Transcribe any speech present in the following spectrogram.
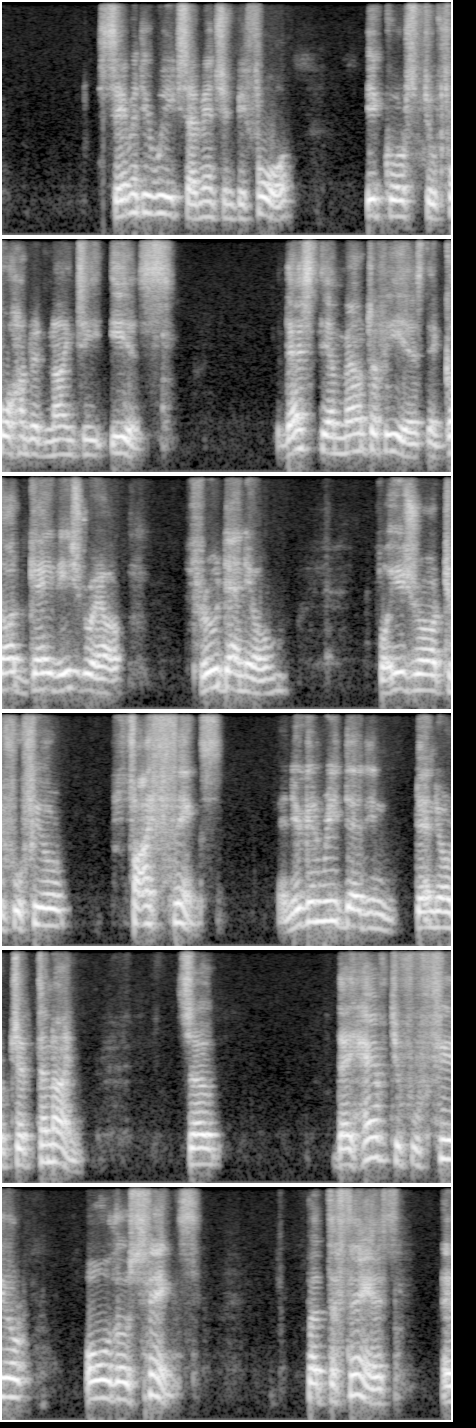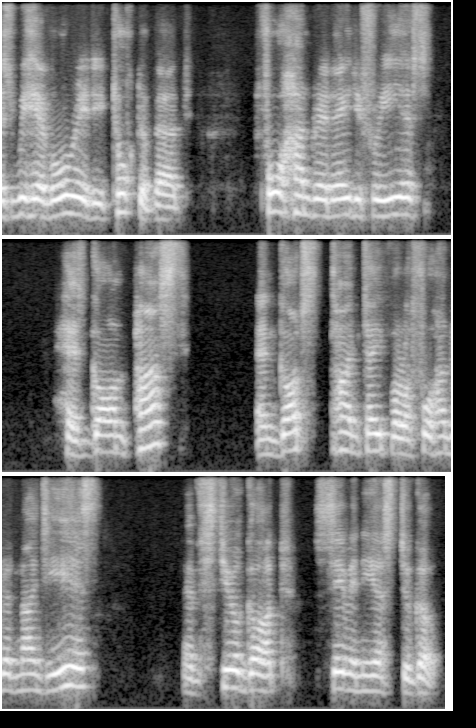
70 weeks, I mentioned before, equals to 490 years. That's the amount of years that God gave Israel through Daniel for Israel to fulfill five things. And you can read that in Daniel chapter 9. So they have to fulfill all those things. But the thing is, as we have already talked about, 483 years has gone past, and God's timetable of 490 years have still got seven years to go.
